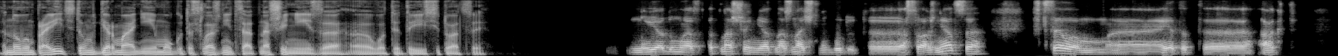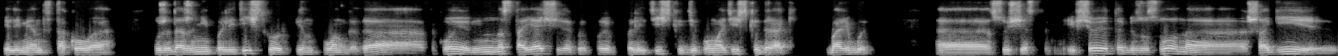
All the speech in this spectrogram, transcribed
новым правительством в Германии могут осложниться отношения из-за э, вот этой ситуации? Ну, я думаю, отношения однозначно будут осложняться. В целом этот акт, элемент такого уже даже не политического пинг-понга, да, а такой настоящей такой политической, дипломатической драки, борьбы э, существенной. И все это, безусловно, шаги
